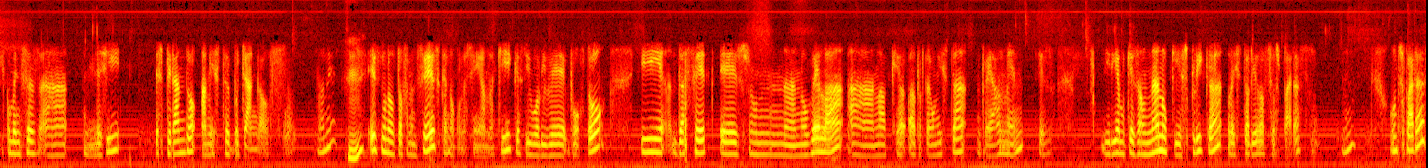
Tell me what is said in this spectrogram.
i comences a llegir Esperando a Mr. Bojangles. Vale? Mhm. És d'un autor francès que no coneixíem aquí, que es diu Olivier Bourdeau, i de fet és una novel·la en la que el protagonista realment és, diríem que és el nano qui explica la història dels seus pares. Mm? Uns pares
